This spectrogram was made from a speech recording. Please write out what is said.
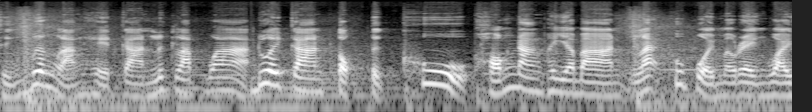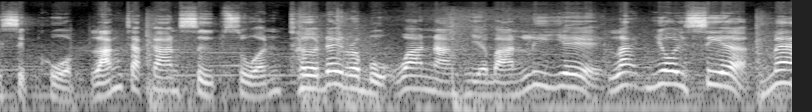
ถึงเบื้องหลังเหตุการณ์ลึกลับว่า ด้วยการตกตึกคู่ของนางพยาบาล และผู้ป่วยมะเร็งวัย 10 ขวบ หลังจากการสืบสวน เธอได้ระบุว่านางพยาบาลลี่เย่และย่ยเซีย แม่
